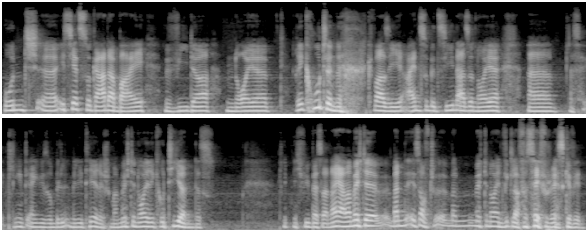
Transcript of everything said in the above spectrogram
und ist jetzt sogar dabei, wieder neue Rekruten quasi einzubeziehen, also neue, das klingt irgendwie so militärisch, man möchte neu rekrutieren. Das Klingt nicht viel besser. Naja, man möchte, man ist oft, man möchte neue Entwickler für Safe Race gewinnen.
